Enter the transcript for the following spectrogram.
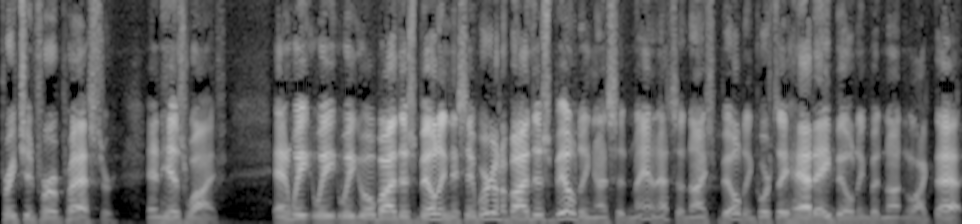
preaching for a pastor and his wife. And we, we, we go by this building. They said, We're going to buy this building. I said, Man, that's a nice building. Of course, they had a building, but not like that.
